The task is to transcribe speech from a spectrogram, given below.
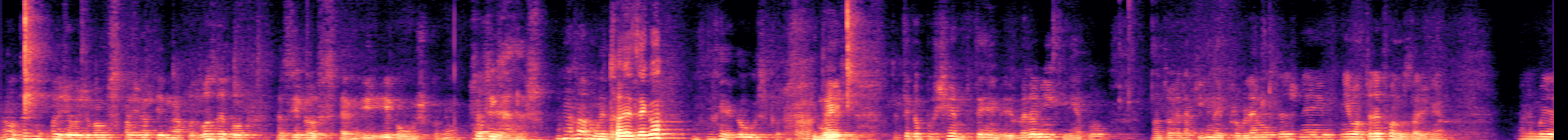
No, też mi powiedział, że mam spać na tym, na podłodze, bo to jest jego, ten, je- jego łóżko, nie? Co ty gadasz? No, mówię, To jest jego? jego łóżko. No Mówię, i- Dlatego prosiłem tej Weroniki, nie? Bo mam trochę takich innych problemów też, nie? Nie mam telefonu zdać, nie? Ale mówię,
